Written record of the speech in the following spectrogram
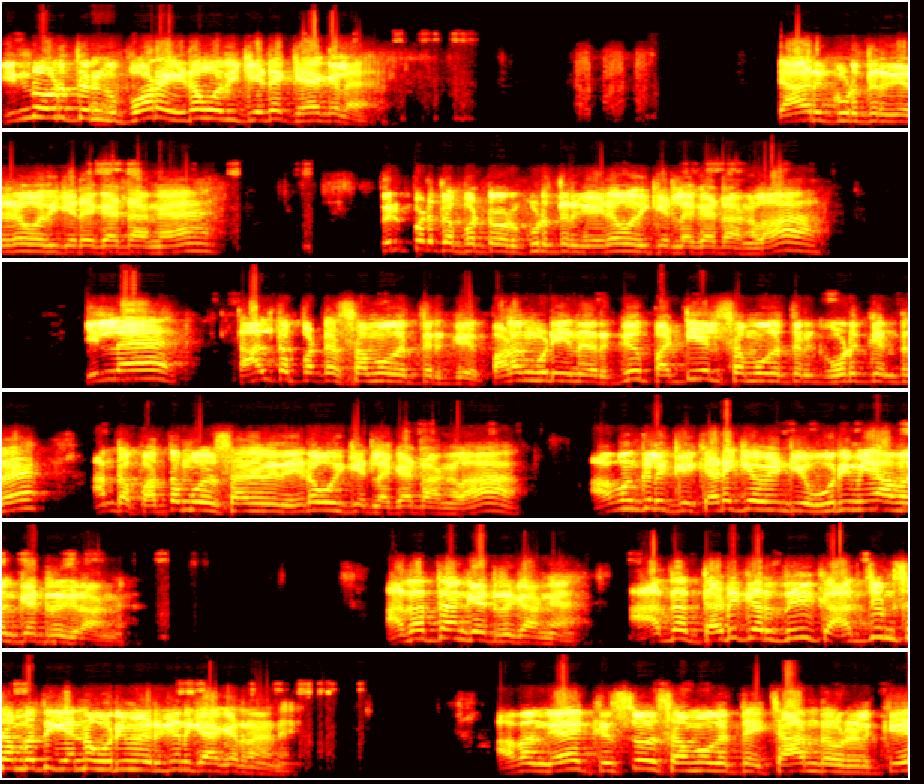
இன்னொருத்தருக்கு போற இடஒதுக்கீடை கேட்கல யாருக்கு கொடுத்திருக்க இடஒதுக்கீடை கேட்டாங்க? பிற்படுத்தப்பட்டோர் கொடுத்திருக்க இடஒதுக்கீடுல கேட்டாங்களா? இல்ல தாழ்த்தப்பட்ட சமூகத்திற்கு பழங்குடியினருக்கு பட்டியல் சமூகத்திற்கு கொடுக்கின்ற அந்த பத்தொன்பது சதவீத இடஒதுக்கீட்டுல கேட்டாங்களா? அவங்களுக்கு கிடைக்க வேண்டிய உரிமையை அவங்க கேட்டிருக்கிறாங்க. அதைத்தான் கேட்டிருக்காங்க. அதை தடுக்கிறதுக்கு அர்ஜுன் சம்பத்துக்கு என்ன உரிமை இருக்குன்னு கேக்குறேன் நானு. அவங்க கிறிஸ்துவ சமூகத்தை சார்ந்தவர்களுக்கு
